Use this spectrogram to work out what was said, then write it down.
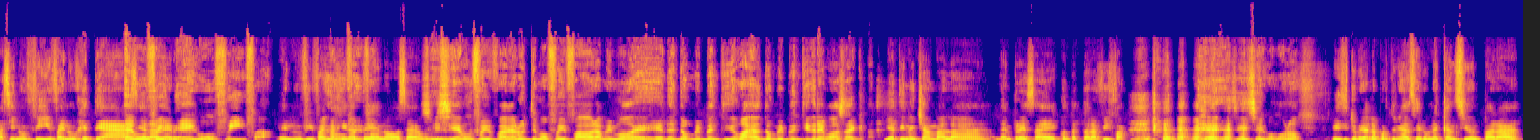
Así en un FIFA, en un GTA, en, un, la en un FIFA. En un FIFA, imagínate, ¿no? O sea, sí, sí, en un FIFA, en el último FIFA ahora mismo de, del 2022, vaya, 2023 voy a sacar. Ya tienen chamba la, la empresa, ¿eh? Contactar a FIFA. sí, sí, cómo no. Y si tuviera la oportunidad de hacer una canción para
